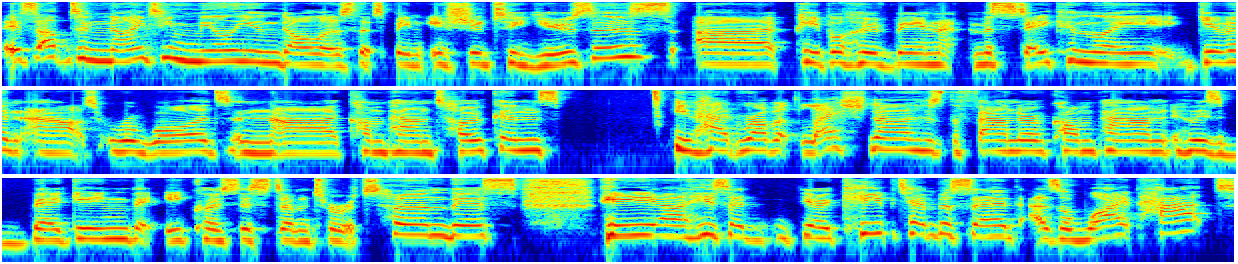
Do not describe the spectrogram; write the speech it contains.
It's up to $90 million that's been issued to users, uh, people who've been mistakenly given out rewards and uh, compound tokens. You had Robert Leshner, who's the founder of Compound, who is begging the ecosystem to return this. He uh, he said, you know, keep ten percent as a white hat,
